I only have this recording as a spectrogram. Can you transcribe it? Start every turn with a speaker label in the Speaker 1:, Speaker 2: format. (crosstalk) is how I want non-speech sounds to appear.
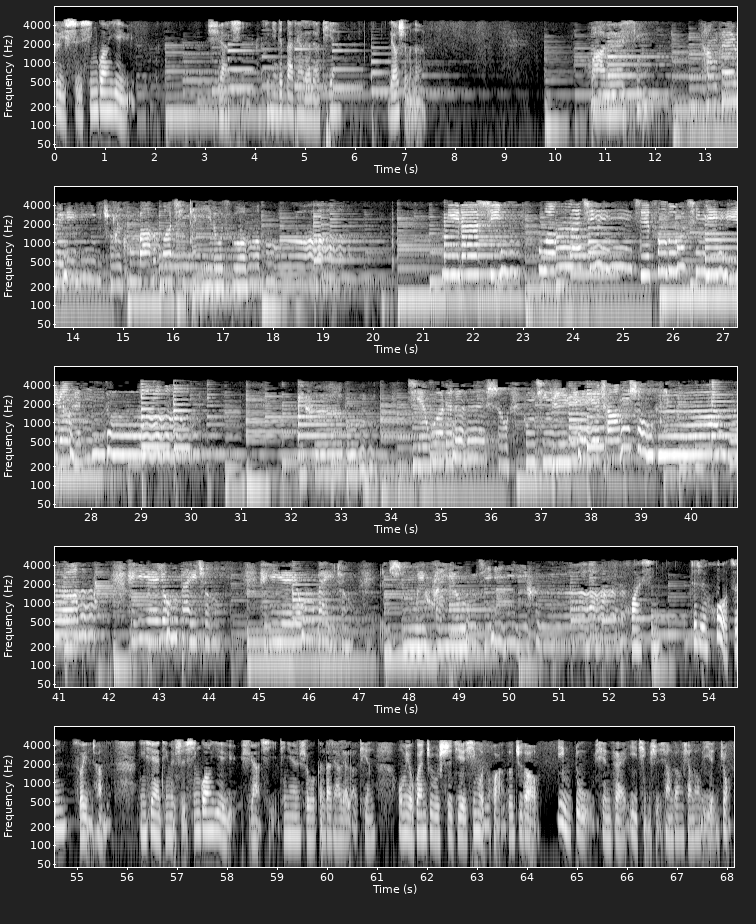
Speaker 1: 这里是星光夜语，徐雅琪，今天跟大家聊聊天，聊什么呢？
Speaker 2: 花的心藏在蕊中，恐把花期都错过。你的心昼，黑夜有白昼，人生为欢有几何？
Speaker 1: 花心，这是霍尊所演唱的。您现在听的是星光夜雨，徐雅琪。今天说跟大家聊聊天。我们有关注世界新闻的话，都知道。印度现在疫情是相当相当的严重，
